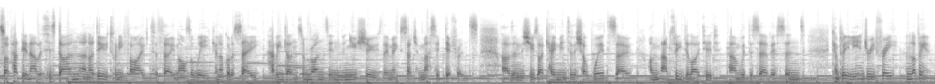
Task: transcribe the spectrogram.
So I've had the analysis done and I do 25 to 30 miles a week and I've got to say, having done some runs in the new shoes, they make such a massive difference uh, than the shoes I came into the shop with. So I'm absolutely delighted um, with the service and completely injury free and loving it.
